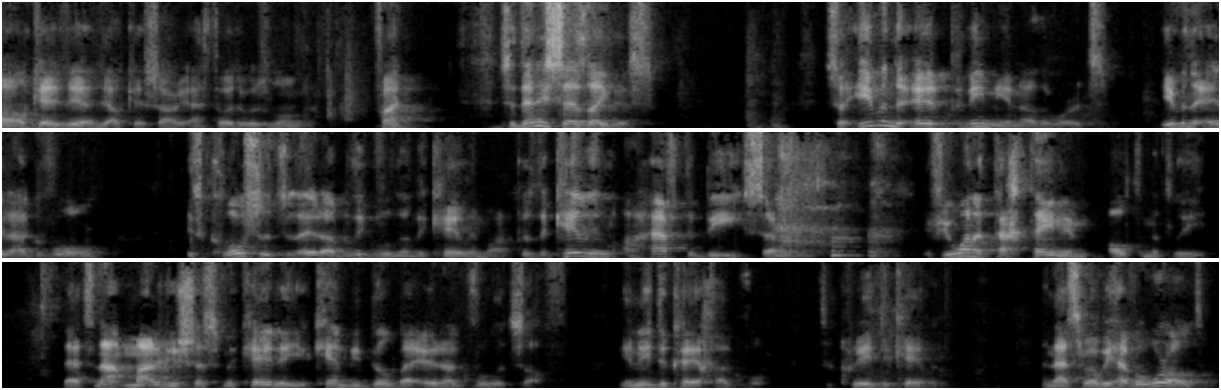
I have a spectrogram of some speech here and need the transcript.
Oh, okay, yeah, okay, sorry. I thought it was longer. Fine. So then he says like this. So even the Er Panimi, in other words, even the Er Agvul is closer to the Er Abligvul than the Kalim are, because the Kalim have to be separate. if you want to tachtenim, ultimately, that's not Margish as Mekeda, you can't be built by Er Agvul itself. You need the Keach Agvul to create the Kalim. And that's why we have a world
